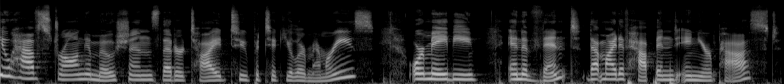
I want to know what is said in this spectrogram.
you have strong emotions that are tied to particular memories or maybe an event that might have happened in your past.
